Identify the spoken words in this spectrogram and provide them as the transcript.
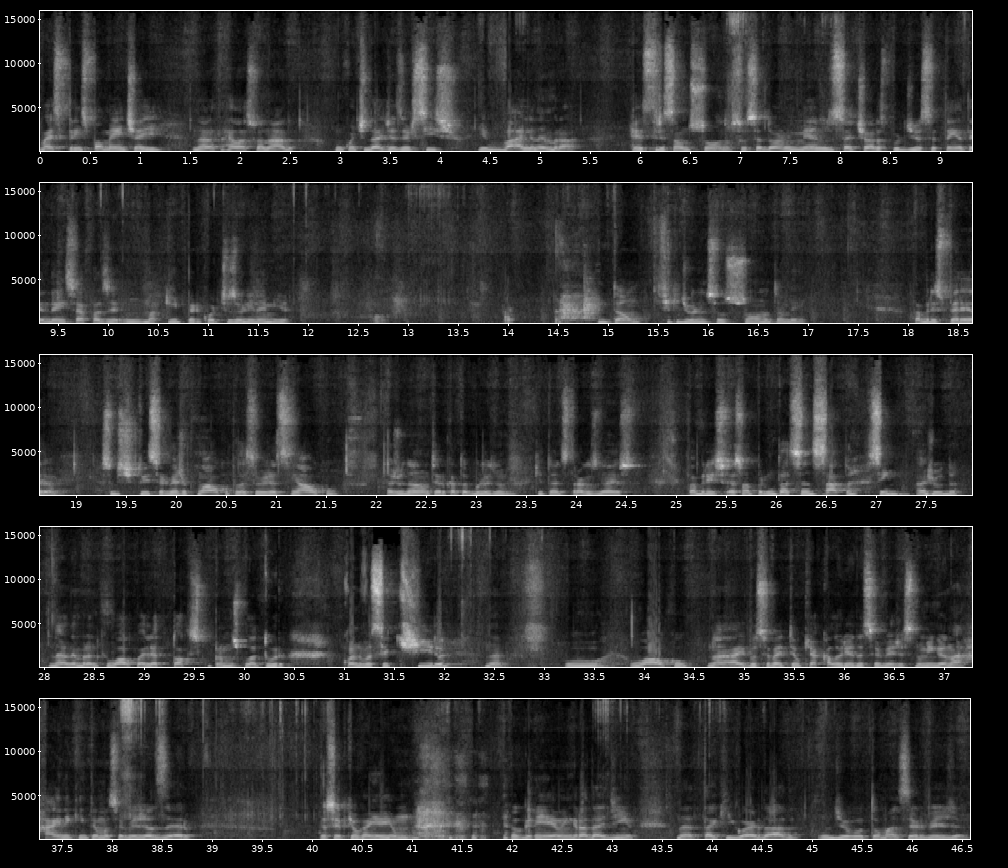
Mas principalmente aí, né, relacionado com quantidade de exercício. E vale lembrar, restrição de sono. Se você dorme menos de 7 horas por dia, você tem a tendência a fazer uma hipercortisolinemia. Então, fique de olho no seu sono também. Fabrício Pereira, substituir cerveja com álcool pela cerveja sem álcool ajuda a não ter o catabolismo que tanto estraga os ganhos? Fabrício, essa é uma pergunta sensata. Sim, ajuda. Né? Lembrando que o álcool ele é tóxico para a musculatura. Quando você tira né, o, o álcool, né, aí você vai ter o que? A caloria da cerveja. Se não me engano, a Heineken tem uma cerveja zero. Eu sei porque eu ganhei um. eu ganhei um engradadinho, né? Tá aqui guardado. Um dia eu vou tomar cerveja.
